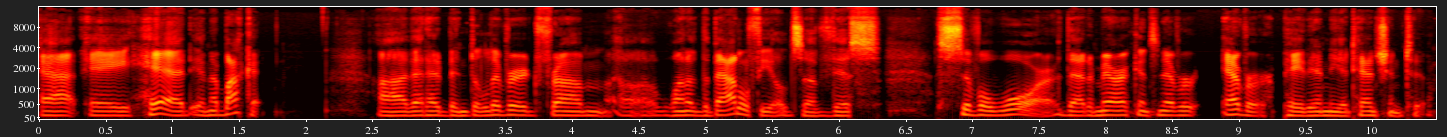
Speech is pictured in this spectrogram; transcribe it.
at a head in a bucket uh, that had been delivered from uh, one of the battlefields of this civil war that Americans never, ever paid any attention to.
